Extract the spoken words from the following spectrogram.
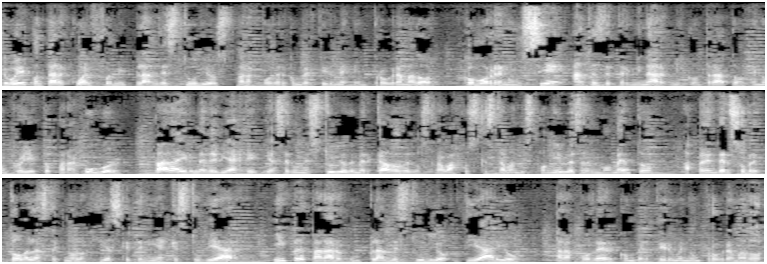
Te voy a contar cuál fue mi plan de estudios para poder convertirme en programador, cómo renuncié antes de terminar mi contrato en un proyecto para Google para irme de viaje y hacer un estudio de mercado de los trabajos que estaban disponibles en el momento, aprender sobre todas las tecnologías que tenía que estudiar y preparar un plan de estudio diario para poder convertirme en un programador.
